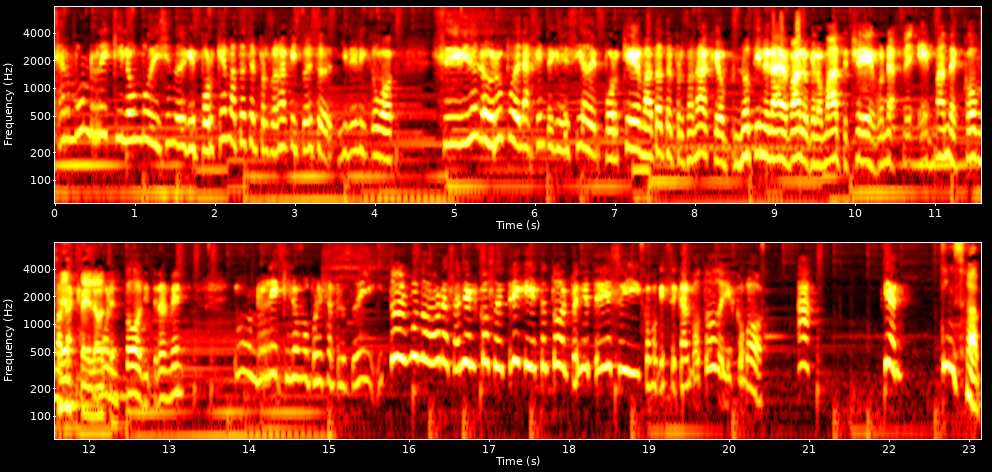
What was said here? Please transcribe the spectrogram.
se armó un re quilombo diciendo de que por qué mataste al personaje y todo eso. Y era como, se dividió en los grupos de la gente que decía de por qué mataste al personaje, o no tiene nada de malo que lo mate, che, una, es manda es combat, acá mueren todos literalmente. Hubo un re quilombo por esa pelotudez y todo el mundo ahora salió el coso de Tricky y están todos al pendiente de eso y como que se calmó todo y es como, ah, bien, Kings Hub.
